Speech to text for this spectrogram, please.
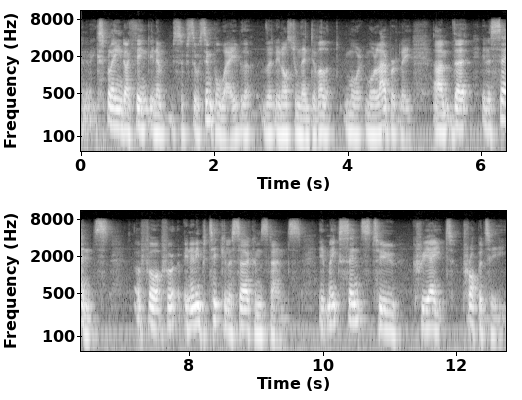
kind of explained, I think, in a sort of simple way that, that Lin Ostrom then developed more more elaborately. Um, that, in a sense, uh, for, for in any particular circumstance, it makes sense to create property,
